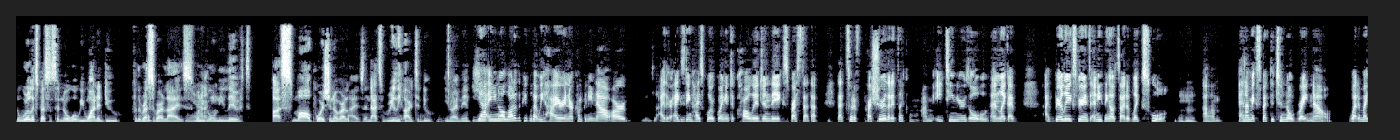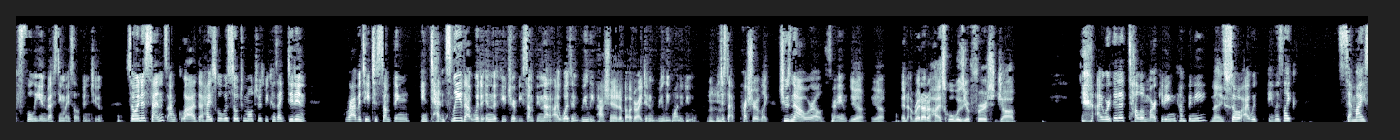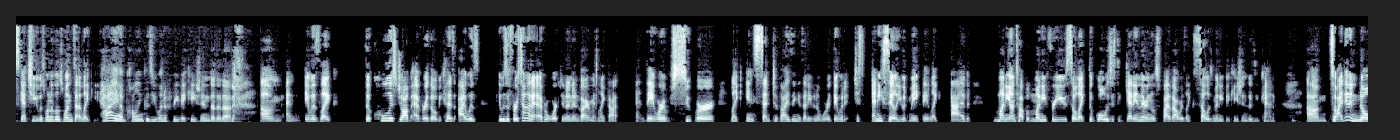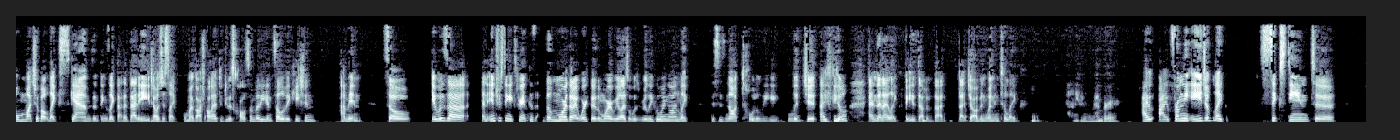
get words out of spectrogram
the world expects us to know what we want to do for the rest of our lives when we've only lived a small portion of our lives, and that's really hard to do. You know what I mean? Yeah, and you know, a lot of the people that we hire in our company now are either exiting high school or going into college and they express that, that, that sort of pressure that it's like, oh, I'm 18 years old and like I've, I've barely experienced anything outside of like school. hmm Um, and I'm expected to know right now, what am I fully investing myself into? So in a sense, I'm glad that high school was so tumultuous because I didn't gravitate to something intensely that would in the future be something that I wasn't really passionate about or I didn't really want to do. Mhm. It's just that pressure of like, choose now or else, right? Yeah, yeah. And right out of high school, what was your first job? I worked at a telemarketing company. Nice. So I would, it was like semi sketchy. It was one of those ones that like, hi, I'm calling because you want a free vacation, da da da. um, and it was like the coolest job ever though, because I was, it was the first time that I ever worked in an environment like that. And they were super like incentivizing. Is that even a word? They would just, any sale you would make, they like add money on top of money for you. So like the goal was just to get in there in those five hours, like sell as many vacations as you can. Um, so I didn't know much about like scams and things like that at that age. I was just like, oh my gosh, all I have to do is call somebody and sell a vacation. I'm in. So it was a, an interesting experience because the more that I worked there, the more I realized what was really going on. Like, this is not totally legit, I feel. And then I like phased out of that, that job and went into like, I don't even remember. I, I, from the age of like 16 to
